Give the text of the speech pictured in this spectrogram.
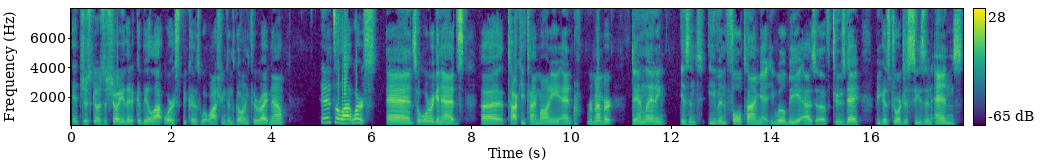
it just goes to show you that it could be a lot worse because what Washington's going through right now, it's a lot worse. And so Oregon adds uh, Taki Taimani, and remember, Dan Lanning isn't even full time yet. He will be as of Tuesday because Georgia's season ends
